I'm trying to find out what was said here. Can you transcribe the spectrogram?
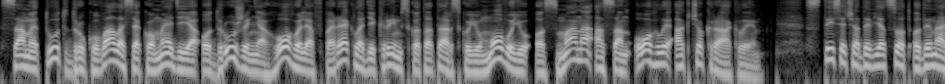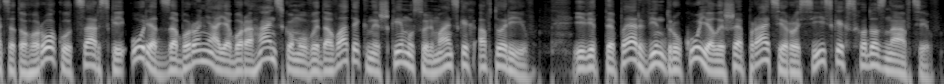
Саме тут друкувалася комедія одруження Гоголя в перекладі кримсько-татарською мовою Османа Асан-Огли Акчокракли. З 1911 року царський уряд забороняє Бораганському видавати книжки мусульманських авторів, і відтепер він друкує лише праці російських сходознавців.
